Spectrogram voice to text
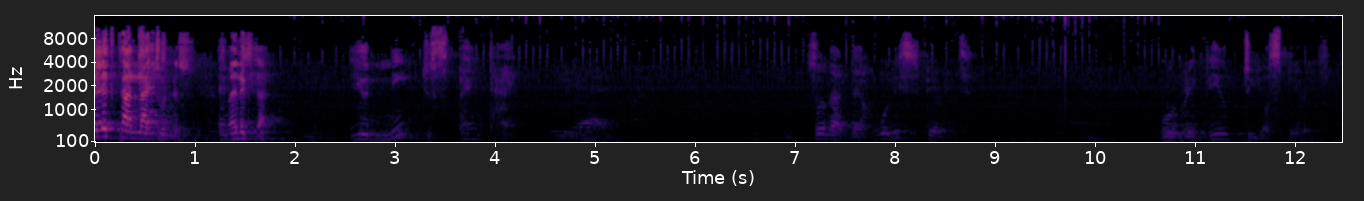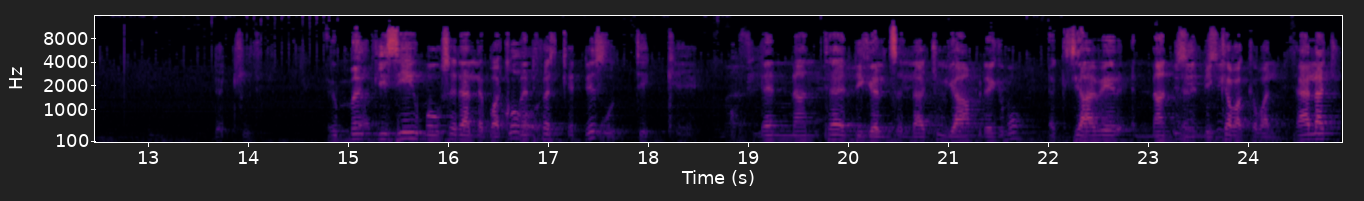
መልእክት አላቸው እነሱ And መልእክት see, አለ። You need to spend time so that the Holy Spirit will reveal to your spirit the truth. ጊዜ መውሰድ አለባቸው። God መንፈስ ቅዱስ will take care of you. ለእናንተ እንዲገልጽላችሁ ያም ደግሞ እግዚአብሔር እናንተን You see- you see- ይንከባከባል። ታያላችሁ።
